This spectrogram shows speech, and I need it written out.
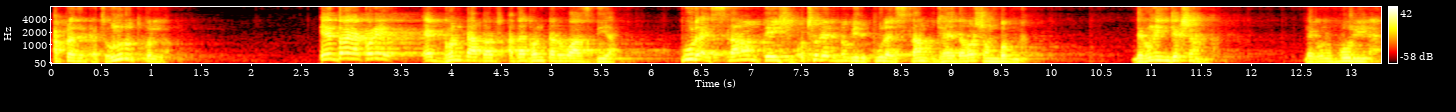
আপনাদের কাছে অনুরোধ করলাম। এ দয়া করে এক ঘণ্টা, দশ, আধা ঘণ্টার ওয়াজ দিয়া পুরা ইসলাম, তেইশ বছরের নবীর পুরা ইসলাম বুঝাই দেওয়া সম্ভব না। দেখুন ইঞ্জেকশন না দেখুন বড়ি না।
